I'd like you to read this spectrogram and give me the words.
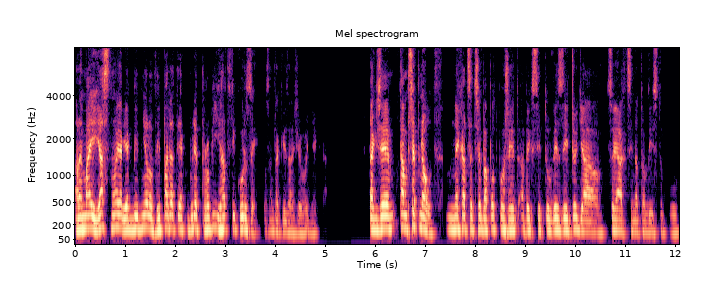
ale mají jasno, jak, jak by mělo vypadat, jak bude probíhat ty kurzy. To jsem taky zažil hodněkrát. Takže tam přepnout, nechat se třeba podpořit, abych si tu vizi dodělal, co já chci na tom výstupu,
